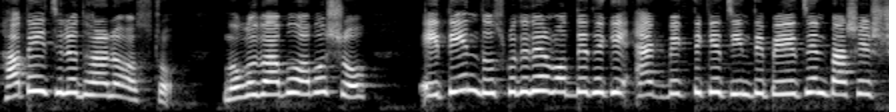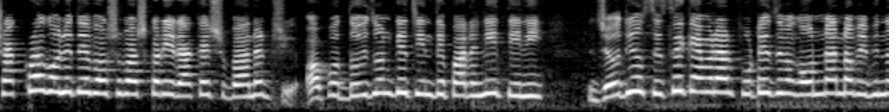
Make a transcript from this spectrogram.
হাতেই ছিল ধারালো অস্ত্র। মোগলবাবু অবশ্য এই তিন দুষ্কৃতীদের মধ্যে থেকে এক ব্যক্তিকে চিনতে পেয়েছেন পাশের সাকরা গলিতে বসবাসকারী রাকেশ ব্যানার্জি অপর দুইজনকে চিনতে পারেনি তিনি। যদিও সিসি ক্যামেরার ফুটেজ এবং অন্যান্য বিভিন্ন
